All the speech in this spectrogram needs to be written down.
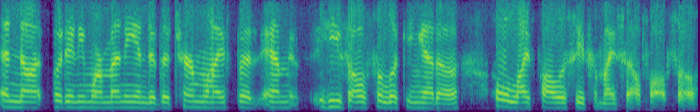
and not put any more money into the term life. But um, he's also looking at a whole life policy for myself also.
